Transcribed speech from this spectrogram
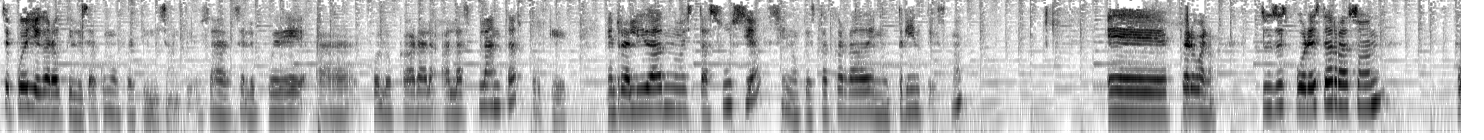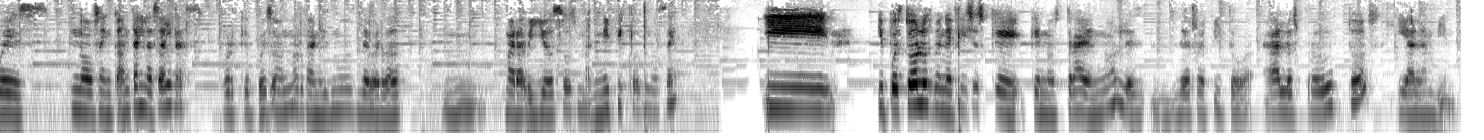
se puede llegar a utilizar como fertilizante. O sea, se le puede ah, colocar a, las plantas porque en realidad no está sucia, sino que está cargada de nutrientes, ¿no? Eh, pero bueno, entonces por esta razón, pues nos encantan las algas, porque pues son organismos de verdad mm, maravillosos, magníficos, no sé. Y, y, pues todos los beneficios que, que nos traen, ¿no? Les, les repito, a los productos y al ambiente.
